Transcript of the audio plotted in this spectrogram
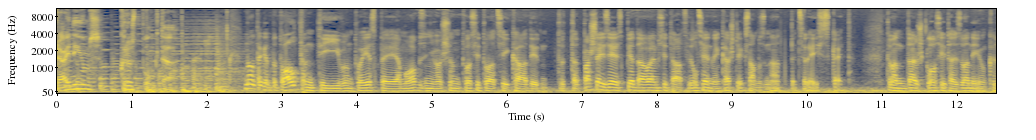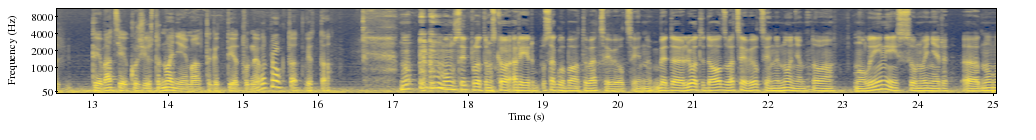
Raidījums Krustpunktā. Nu, tagad par to alternatīvu un to iespējamo apziņošanu, to situāciju, kāda ir. Tad, tad pašreizējais piedāvājums ir tāds, ka vilcieni vienkārši tiek samazināti pēc reizes skaita. Tad man daži klausītāji zvanīja, ka tie vecie, kurus jūs tur noņēmāt, tagad tie tur nevar braukt tādā vietā. Nu, mums ir, protams, arī ir saglabāti vecie vilcieni, bet eh, ļoti daudz vecie vilcieni ir noņemti no no līnijas, un viņi ir, nu,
